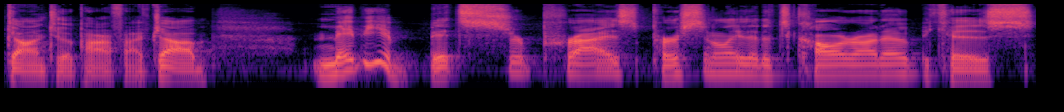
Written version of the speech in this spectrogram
gone to a Power Five job. Maybe a bit surprised personally that it's Colorado because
